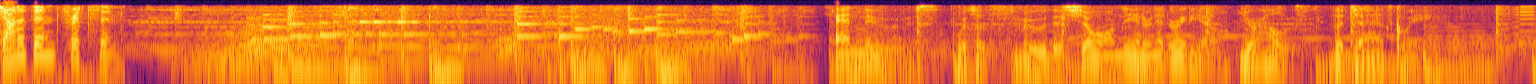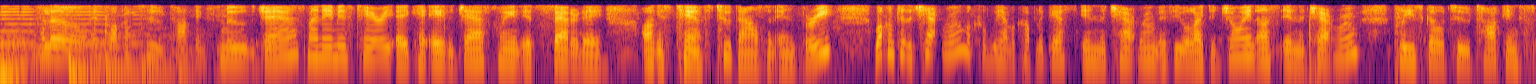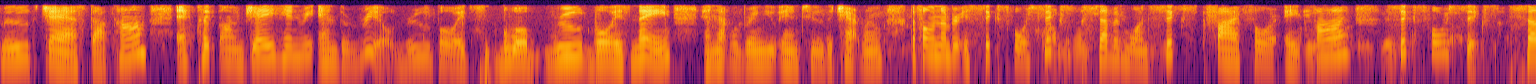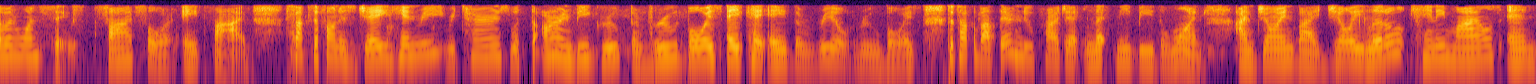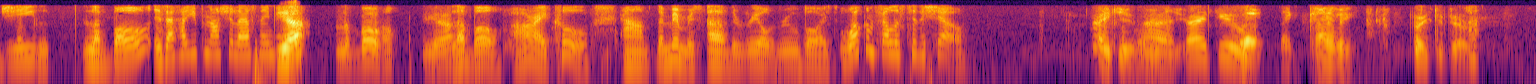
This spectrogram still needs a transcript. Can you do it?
Jonathan Fritzen. and news with the smoothest show on the internet radio. Your host, the Jazz Queen. Hello and welcome to Talking Smooth Jazz. My name is Terry, aka the Jazz Queen. It's Saturday, August 10th, 2003. Welcome to the chat room. We have a couple of guests in the chat room. If you would like to join us in the chat room, please go to talkingsmoothjazz.com and click on J. Henry and the real Rude Boys Rude Boys name, and that will bring you into the chat room. The phone number is 646-716-5485. 646-716 5485. Saxophonist J. Henry returns with the R&B group The Rude Boys, aka The Real Rude Boys, to talk about their new project Let Me Be the One. I'm joined by Joey Little, Keni Myles, and Gee Labeaud. Is that how you pronounce your last name? G? Yeah, Labeaud. Oh. Yeah. Labeaud. All right, cool. Um, the members of the Real Rude Boys. Welcome, fellas, to the show. Thank you. Right, Thank you. thank you. Hello. Thank you kindly. Thank you, Terry.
